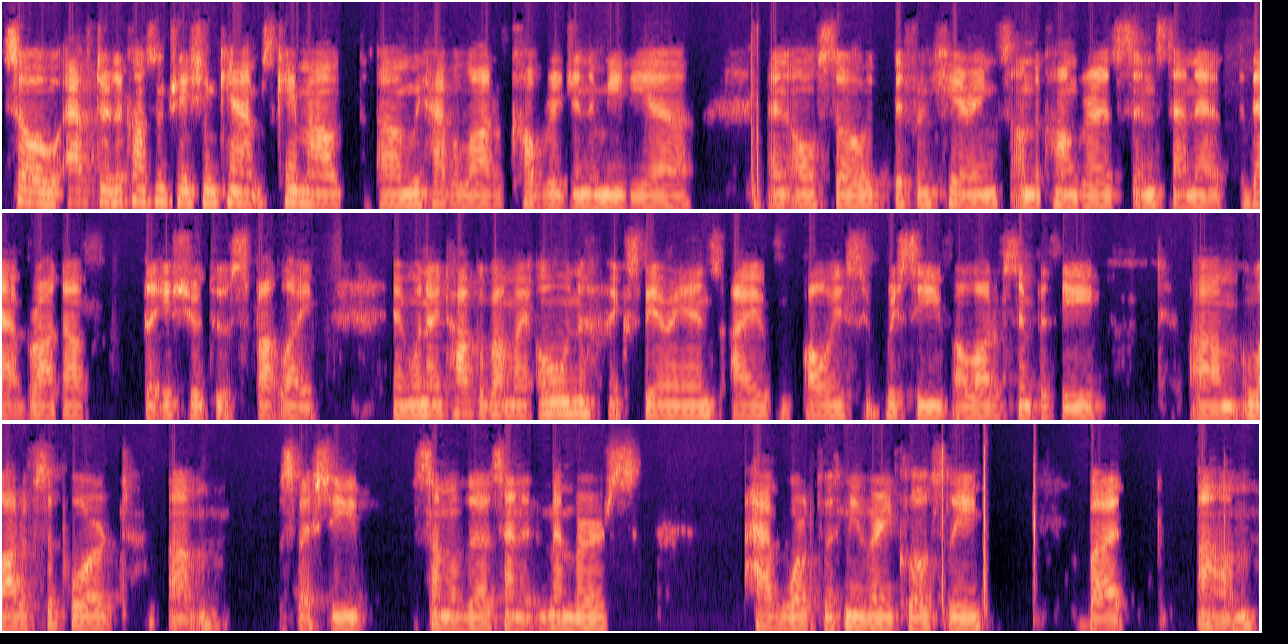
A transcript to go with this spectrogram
So after the concentration camps came out, um, we have a lot of coverage in the media and also different hearings on the Congress and Senate that brought up the issue to spotlight. And when I talk about my own experience, I've always received a lot of sympathy, um, a lot of support, um, especially some of the Senate members have worked with me very closely. But um,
